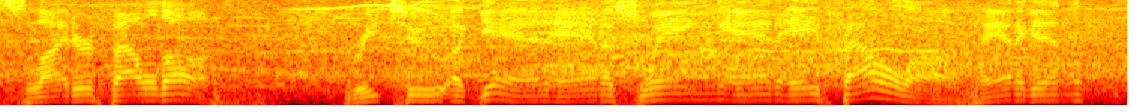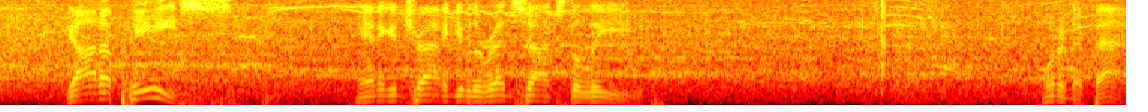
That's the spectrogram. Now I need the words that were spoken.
Slider fouled off. 3 2 again and a swing and a foul off. Hanigan got a piece. Hanigan trying to give the Red Sox the lead. What an at bat.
